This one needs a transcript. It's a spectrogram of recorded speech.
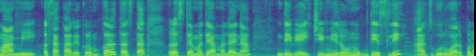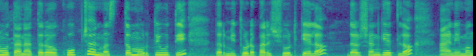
मामी असा कार्यक्रम करत असतात. रस्त्यामध्ये आम्हाला आहे ना देव्याईची मिरवणूक दिसली. आज गुरुवार पण होता ना तर खूप छान मस्त मूर्ती होती. तर मी थोडंफार शूट केलं दर्शन घेतलं आणि मग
